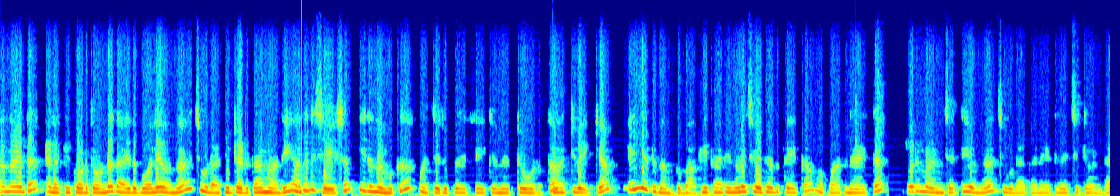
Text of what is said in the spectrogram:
നന്നായിട്ട് ഇളക്കി കൊടുത്തുകൊണ്ട് അതായത് പോലെ ഒന്ന് ചൂടാക്കിയിട്ട് എടുത്താൽ മതി. അതിനുശേഷം ഇത് നമുക്ക് മറ്റൊരു പ്ലേറ്റിലേക്ക് ഒന്ന് ഇട്ട് കൊടുത്ത് മാറ്റി വെക്കാം. എന്നിട്ട് നമുക്ക് ബാക്കി കാര്യങ്ങൾ ചെയ്തെടുത്തേക്കാം. അപ്പൊ അതിനായിട്ട് ഒരു മൺചട്ടി ഒന്ന് ചൂടാക്കാനായിട്ട് വെച്ചിട്ടുണ്ട്.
